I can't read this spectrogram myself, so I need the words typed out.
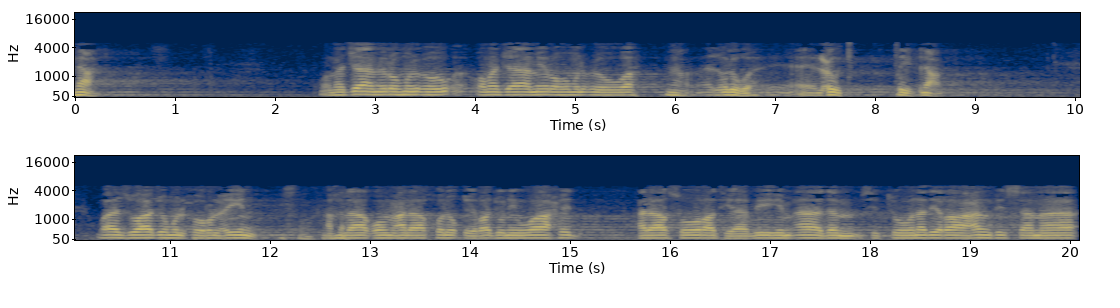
نعم. ومجامرهم ومجامرهم الألوة نعم. الألوة العود. طيب نعم. وأزواجهم الحور العين. أخلاقهم على خلق رجل واحد. على صورة أبيهم آدم ستون ذراعا في السماء.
